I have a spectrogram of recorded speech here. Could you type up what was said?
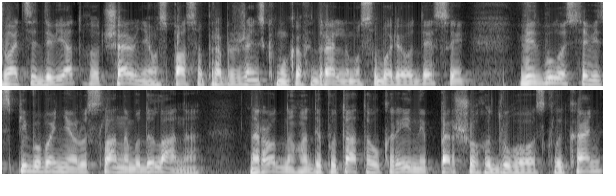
29 червня у Спасо-Преображенському кафедральному соборі Одеси відбулося відспівування Руслана Моделана, народного депутата України першого-другого скликань,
